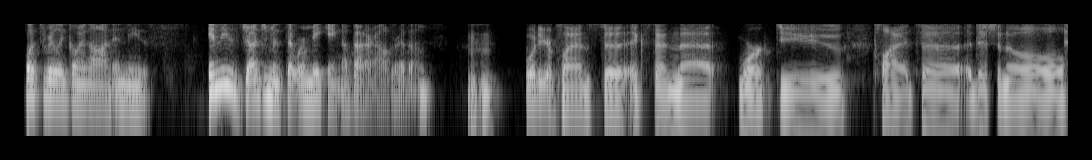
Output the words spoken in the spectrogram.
what's really going on in these in these judgments that we're making about our algorithms. Mm-hmm. What are your plans to extend that work? Do you apply it to additional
